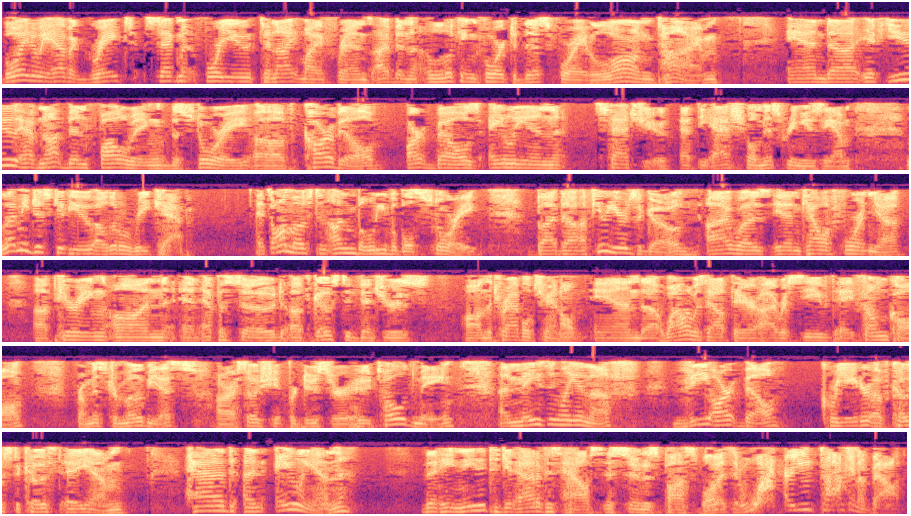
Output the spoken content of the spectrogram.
Boy, do we have a great segment for you tonight, my friends. I've been looking forward to this for a long time. And uh, if you have not been following the story of Carville, Art Bell's alien statue at the Asheville Mystery Museum, let me just give you a little recap. It's almost an unbelievable story, but uh, a few years ago, I was in California uh, appearing on an episode of Ghost Adventures on the Travel Channel. And uh, while I was out there, I received a phone call from Mr. Mobius, our associate producer, who told me, amazingly enough, the Art Bell, creator of Coast to Coast AM, had an alien that he needed to get out of his house as soon as possible. And I said, What are you talking about?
